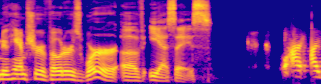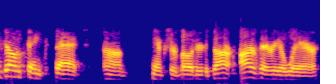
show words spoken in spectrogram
New Hampshire voters were of ESAs? Well, I, I don't think that um, New Hampshire voters are, are very aware.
